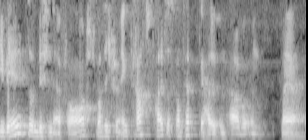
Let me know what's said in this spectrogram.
die Welt so ein bisschen erforscht, was ich für ein krass falsches Konzept gehalten habe. Und naja,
